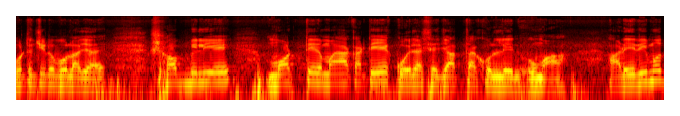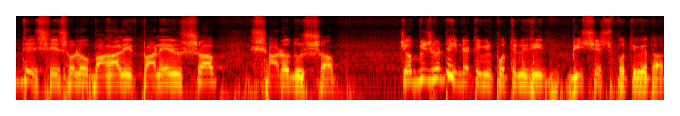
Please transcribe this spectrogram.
ঘটেছিল বলা যায়। সব মিলিয়ে মর্তের মায়া কাটিয়ে কৈলাসে যাত্রা করলেন উমা। আর এরই মধ্যে শেষ হলো বাঙালির প্রাণের উৎসব, শারদ উৎসব। চব্বিশ ঘণ্টা ইন্ডিয়া টিভির প্রতিনিধির বিশেষ প্রতিবেদন।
